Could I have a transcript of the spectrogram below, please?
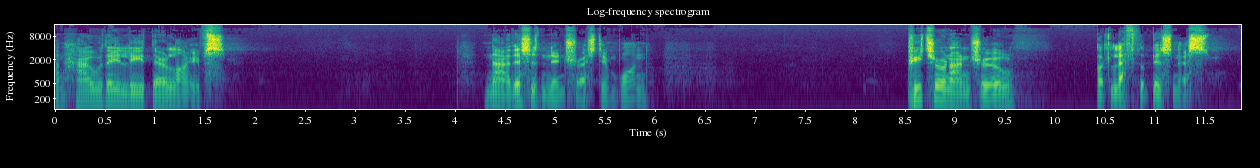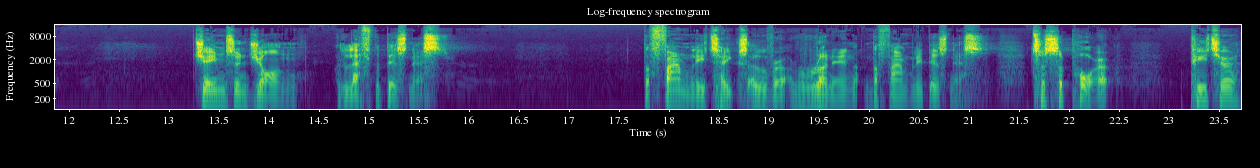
and how they lead their lives. Now, this is an interesting one. Peter and Andrew had left the business. James and John had left the business. The family takes over running the family business to support Peter,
